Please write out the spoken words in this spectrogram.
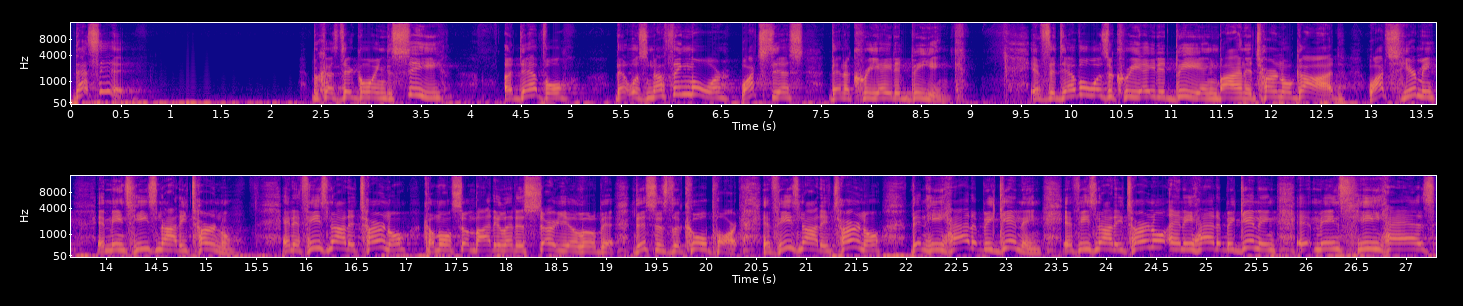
That's it. Because they're going to see a devil that was nothing more, watch this, than a created being. If the devil was a created being by an eternal God, watch, hear me, it means he's not eternal. And if he's not eternal, come on, somebody, let us stir you a little bit. This is the cool part. If he's not eternal, then he had a beginning. If he's not eternal and he had a beginning, it means he has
